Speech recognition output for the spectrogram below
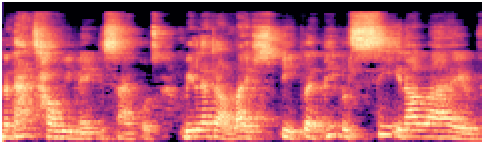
Now that's how we make disciples. We let our life speak. Let people see in our life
